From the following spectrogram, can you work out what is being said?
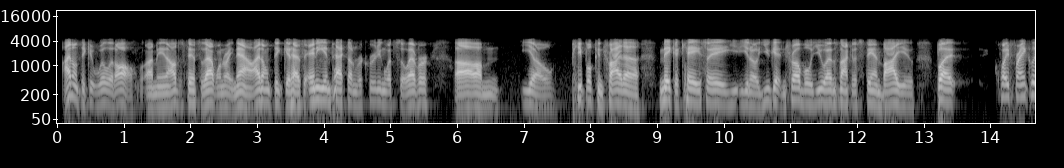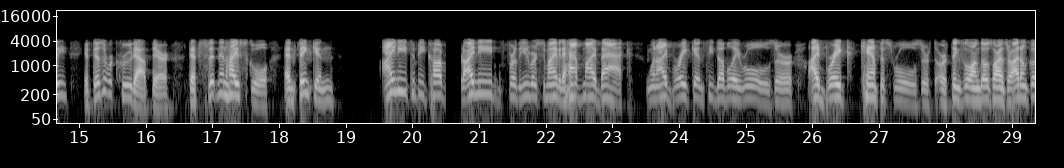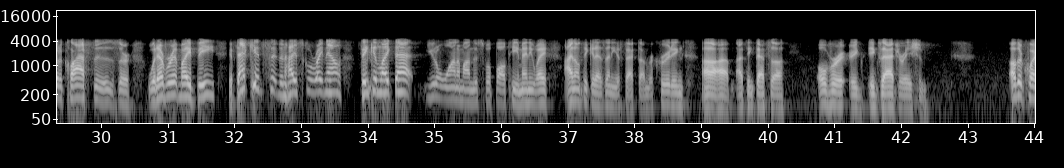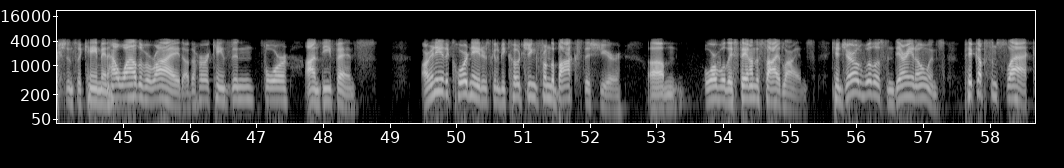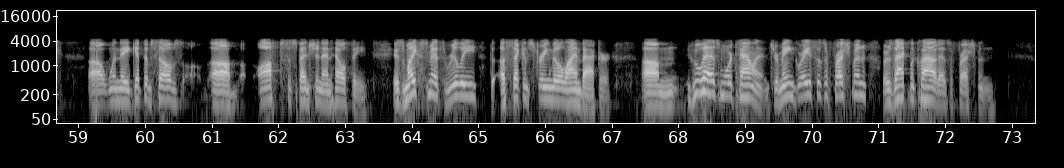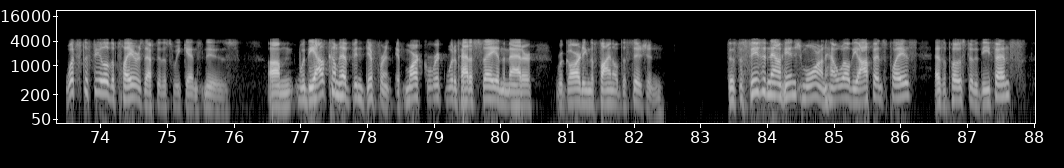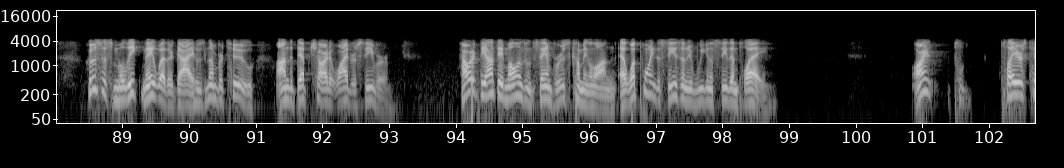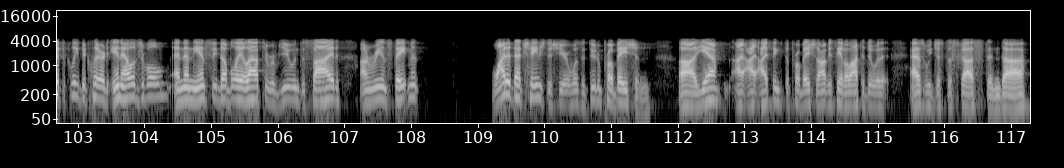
I don't think it will at all. I mean, I'll just answer that one right now. I don't think it has any impact on recruiting whatsoever. Um, you know, people can try to make a case, hey, you know, you get in trouble, UM's not going to stand by you. But quite frankly, if there's a recruit out there that's sitting in high school and thinking, I need to be covered, I need for the University of Miami to have my back – when I break NCAA rules or I break campus rules or, or things along those lines, or I don't go to classes or whatever it might be, if that kid's sitting in high school right now thinking like that, you don't want him on this football team anyway. I don't think it has any effect on recruiting. Uh, I think that's a over exaggeration. Other questions that came in: How wild of a ride are the Hurricanes in for on defense? Are any of the coordinators going to be coaching from the box this year? Um, or will they stay on the sidelines? Can Gerald Willis and Darrion Owens pick up some slack uh, when they get themselves uh, off suspension and healthy? Is Mike Smith really a second string middle linebacker? Um, who has more talent, Jermaine Grace as a freshman or Zach McCloud as a freshman? What's the feel of the players after this weekend's news? Um, would the outcome have been different if Mark Richt would have had a say in the matter regarding the final decision? Does the season now hinge more on how well the offense plays as opposed to the defense? Who's this Malik Mayweather guy who's number two on the depth chart at wide receiver? How are Dionte Mullins and Sam Bruce coming along? At what point in the season are we going to see them play? Aren't pl- players typically declared ineligible and then the NCAA allowed to review and decide on reinstatement? Why did that change this year? Was it due to probation? uh, yeah, I, I think the probation obviously had a lot to do with it, as we just discussed. And uh,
